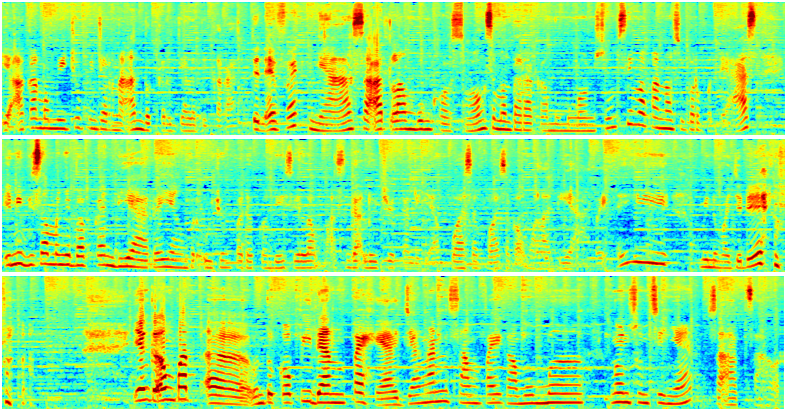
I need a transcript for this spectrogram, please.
yang akan memicu pencernaan bekerja lebih keras. Dan efeknya saat lambung kosong sementara kamu mengonsumsi makanan super pedas, ini bisa menyebabkan diare yang berujung pada kondisi lemas. Nggak lucu kali ya puasa-puasa kok malah diare. Eh, minum aja deh. Yang keempat uh, untuk kopi dan teh ya, jangan sampai kamu mengonsumsinya saat sahur.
